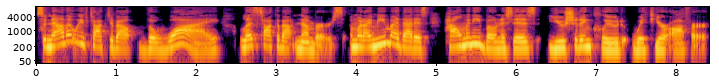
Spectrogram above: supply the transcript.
So now that we've talked about the why, let's talk about numbers. And what I mean by that is how many bonuses you should include with your offer.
